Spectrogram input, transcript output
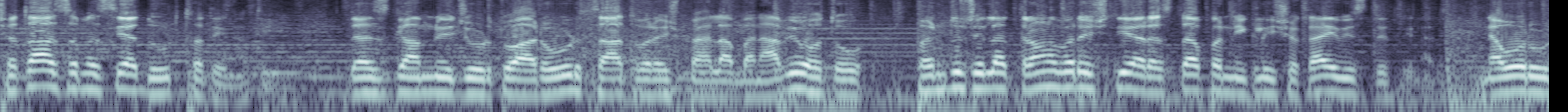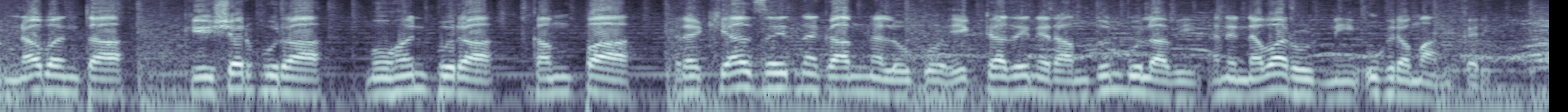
છતાં આ સમસ્યા દૂર થતી નથી. દસ ગામને જોડતો આ રોડ સાત વર્ષ પહેલા બનાવ્યો હતો, પરંતુ છેલ્લા ત્રણ વર્ષથી આ રસ્તા પર નીકળી શકાય એવી સ્થિતિ નથી. નવો રોડ ન બનતા કેશરપુરા, મોહનપુરા, કંપા, રખિયાલ સહિતના ગામના લોકો એકઠા થઈને રામધૂન બોલાવી અને નવા રોડની ઉગ્ર માંગ કરી.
